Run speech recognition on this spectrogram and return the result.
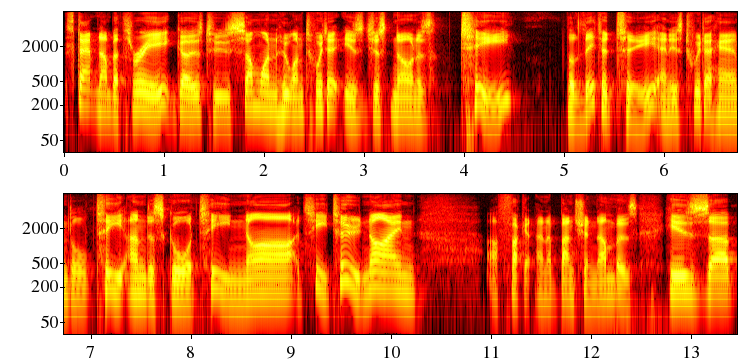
Stamp number three goes to someone who on Twitter is just known as T, the letter T, and his Twitter handle T underscore T nine T two nine. Oh, fuck it, and a bunch of numbers. His uh,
